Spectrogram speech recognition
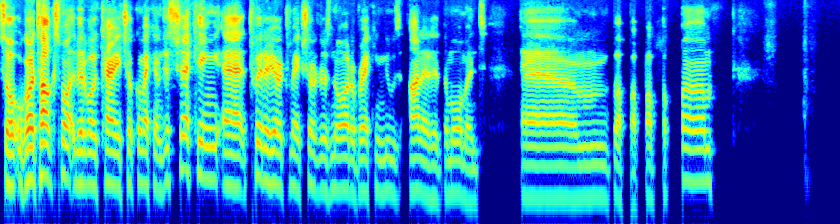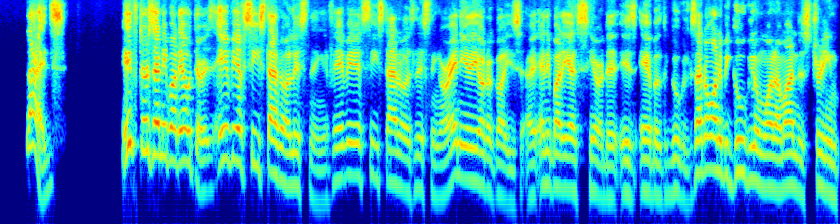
So we're going to talk a bit about Carney Chukwuemeka. I'm just checking uh, Twitter here to make sure there's no other breaking news on it at the moment. Um, bu- bu- bu- bu- bum. lads, if there's anybody out there, is AVFC Stato listening? If AVFC Stato is listening, or any of the other guys, anybody else here that is able to Google, because I don't want to be Googling when I'm on the stream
